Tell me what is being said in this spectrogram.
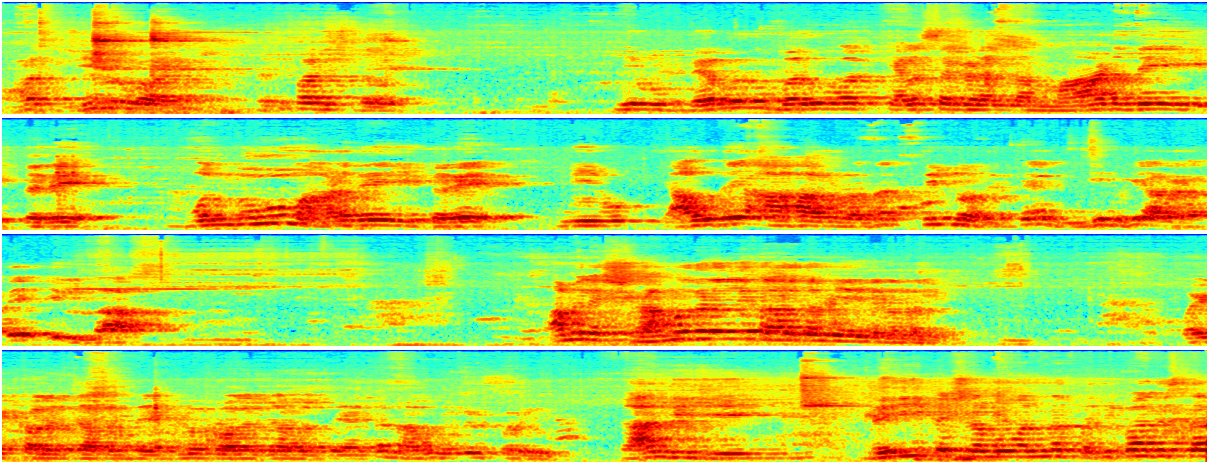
ಬಹಳ ತೀವ್ರವಾಗಿ ಪ್ರತಿಪಾದಿಸಿದರು. ನೀವು ಬೆವರು ಬರುವ ಕೆಲಸಗಳನ್ನ ಮಾಡದೇ ಇದ್ದರೆ, ಒಂದೂ ಮಾಡದೇ ಇದ್ದರೆ, ನೀವು ಯಾವುದೇ ಆಹಾರವನ್ನು ತಿನ್ನೋದಕ್ಕೆ ನಿಮಗೆ ಅರ್ಹತೆ ಇಲ್ಲ. ಆಮೇಲೆ ಶ್ರಮಗಳಲ್ಲಿ ತಾರತಮ್ಯ ಇದೆ ನಮ್ಮಲ್ಲಿ. ವೈಟ್ ಕಾಲರ್ ಜಾಬ್ ಅಂತೆ ಬ್ಲೂ ಕಾಲರ್ ಜಾಬ್ ಅಂತೆ ನಾವು ನಿಗದಿಸ್ಕೊಂಡಿದ್ವಿ ಗಾಂಧೀಜಿ ದೈಹಿಕ ಶ್ರಮವನ್ನು ಪ್ರತಿಪಾದಿಸ್ತಾ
